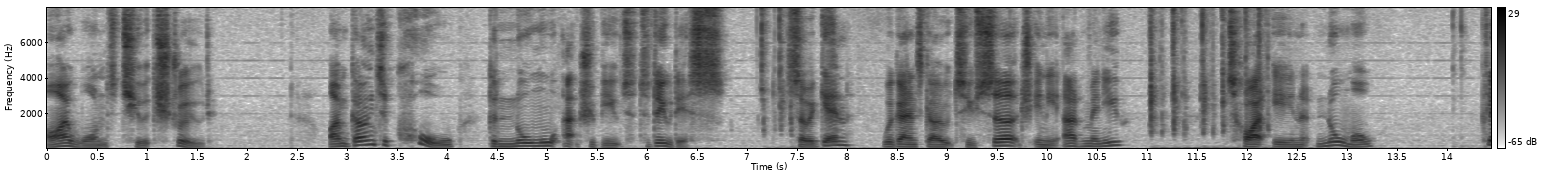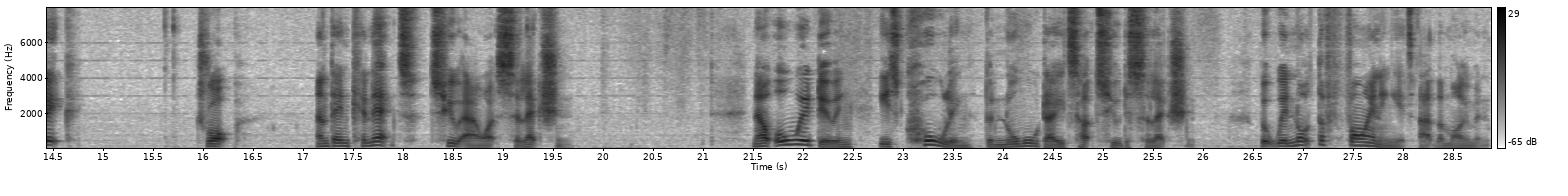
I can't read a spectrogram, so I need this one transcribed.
I want to extrude. I'm going to call the normal attribute to do this. So again, we're going to go to search in the add menu type in normal, click, drop, and then connect to our selection. Now all we're doing is calling the normal data to the selection, but we're not defining it at the moment.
